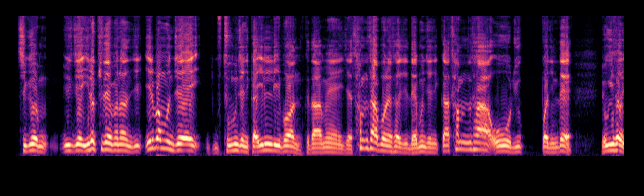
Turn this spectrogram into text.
지금 이제 이렇게 되면은 1번 문제 두 문제니까 1, 2번, 그 다음에 이제 3, 4번에서 이제 네 문제니까 3, 4, 5, 6번인데 여기서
